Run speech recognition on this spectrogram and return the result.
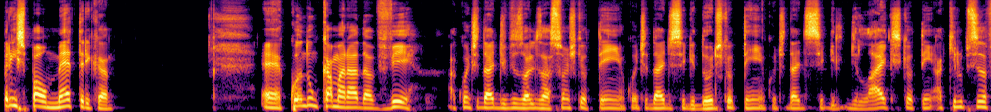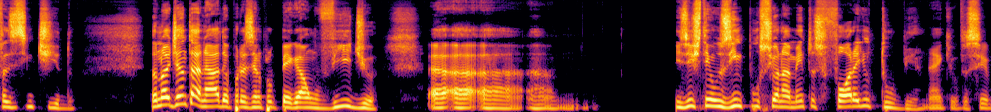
principal métrica é quando um camarada vê a quantidade de visualizações que eu tenho, a quantidade de seguidores que eu tenho, a quantidade de, de likes que eu tenho, aquilo precisa fazer sentido. Então não adianta nada eu, por exemplo, pegar um vídeo. Uh, uh, uh, existem os impulsionamentos fora YouTube, né? Que você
